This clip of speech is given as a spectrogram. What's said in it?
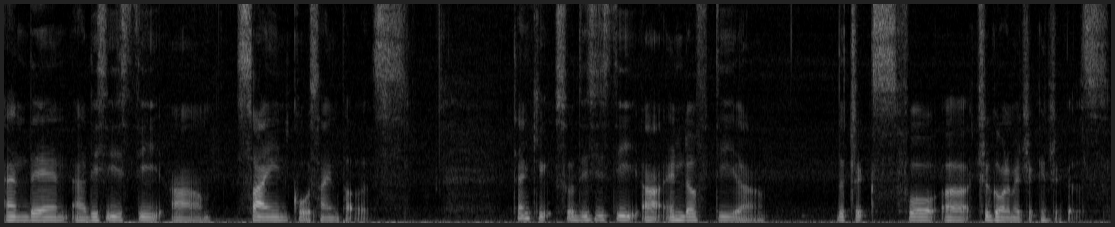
And then uh, this is the um, sine cosine powers. Thank you. So this is the uh, end of the the tricks for trigonometric integrals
